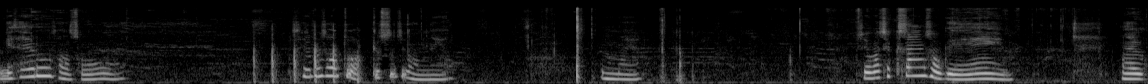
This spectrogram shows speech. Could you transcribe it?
이게 새로 사서 새로 사도 아껴 쓰진 않네요. 엄마야. 제가 책상 속에 만약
